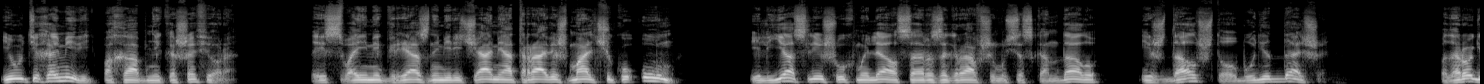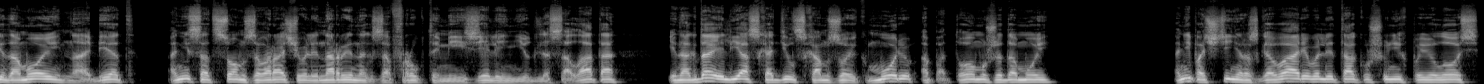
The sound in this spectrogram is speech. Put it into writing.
и утихомирить похабника-шофера. «Ты своими грязными речами отравишь мальчику ум!» Ильяс лишь ухмылялся разыгравшемуся скандалу, и ждал, что будет дальше. По дороге домой, на обед, они с отцом заворачивали на рынок за фруктами и зеленью для салата. Иногда Илья сходил с Хамзой к морю, а потом уже домой. Они почти не разговаривали, так уж у них повелось,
